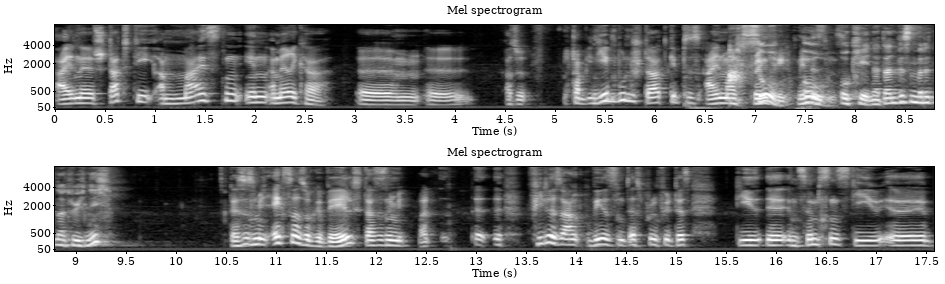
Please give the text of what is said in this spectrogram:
eine Stadt, die am meisten in Amerika, ähm, äh, also ich glaube, in jedem Bundesstaat gibt es einmal Ach so, Springfield, oh, mindestens. okay, na dann wissen wir das natürlich nicht. Das ist nämlich extra so gewählt, das ist nämlich, äh, äh, viele sagen, wir sind das Springfield, das, die äh, in Simpsons, die äh,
